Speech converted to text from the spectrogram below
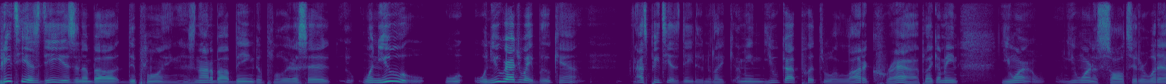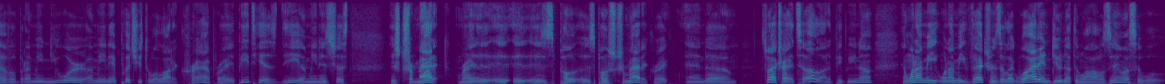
PTSD isn't about deploying. It's not about being deployed. I said when you when you graduate boot camp, that's PTSD, dude. Like, I mean, you got put through a lot of crap. Like, I mean, you weren't you weren't assaulted or whatever, but I mean, you were. I mean, it put you through a lot of crap, right? PTSD. I mean, it's just it's traumatic, right? It, it, it is po- post traumatic, right? And um, that's what I try to tell a lot of people, you know. And when I meet when I meet veterans, they're like, "Well, I didn't do nothing while I was in." I said, "Well,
